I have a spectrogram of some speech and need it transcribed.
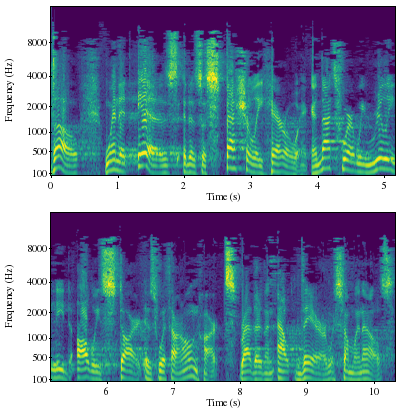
though when it is, it is especially harrowing. And that's where we really need to always start is with our own hearts rather than out there with someone else.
